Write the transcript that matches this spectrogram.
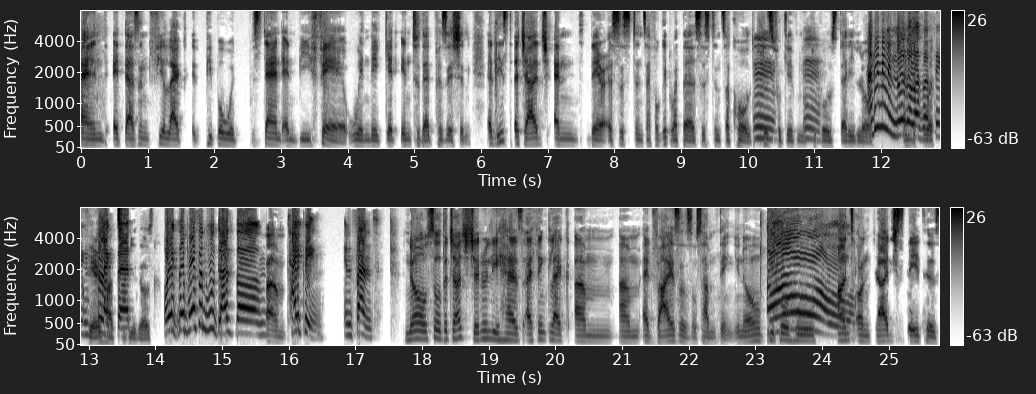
and it doesn't feel like it- people would stand and be fair when they get into that position. At least a judge and their assistants, I forget what the assistants are called. Please Mm, forgive me, mm. people study law. I didn't even know there was a thing very like hard to that. do those. Or like the person who does the Um, typing in front. No, so the judge generally has, I think, like um um advisors or something. You know, people who aren't Oh. on judge status,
